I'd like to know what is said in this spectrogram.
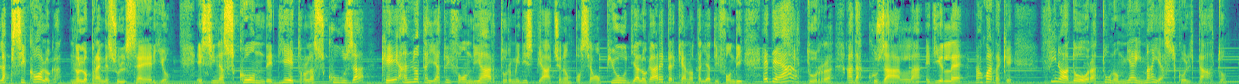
La psicologa non lo prende sul serio e si nasconde dietro la scusa che hanno tagliato i fondi. Arthur, mi dispiace, non possiamo più dialogare perché hanno tagliato i fondi. Ed è Arthur ad accusarla e dirle ma guarda che fino ad ora tu non mi hai mai ascoltato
